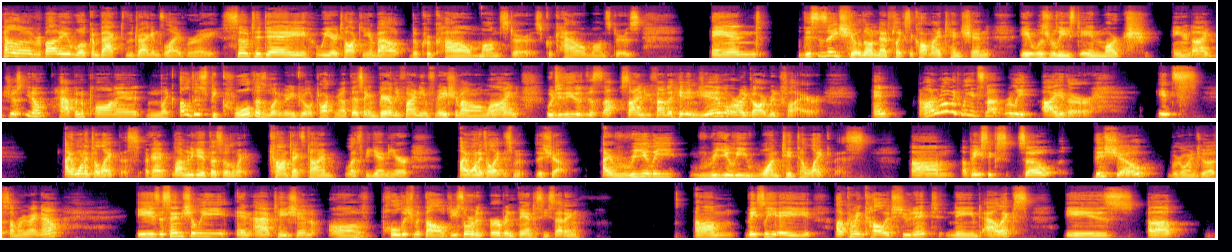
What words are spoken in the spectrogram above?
Hello, everybody. Welcome back to the Dragon's Library. So today we are talking about the Cracow monsters. Cracow monsters. And this is a show on Netflix that caught my attention. It was released in March, and I just, you know, happened upon it and like, oh, this would be cool. Doesn't look like many people are talking about this. I can barely find the information about it online, which is either the sign you found a hidden gem or a garbage fire. And ironically, it's not really either it's I wanted to like this. Okay, I'm going to get this out of the way. Context time. Let's begin here. I wanted to like this movie, this show. I really, really wanted to like this. Um, a basics. So this show, we're going to a summary right now, is essentially an adaptation of Polish mythology, sort of an urban fantasy setting. Um, basically a upcoming college student named Alex is uh,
